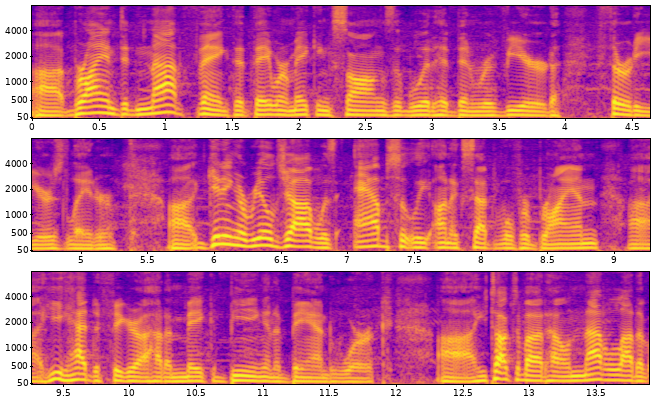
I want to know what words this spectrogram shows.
Uh, Brian did not think that they were making songs that would have been revered 30 years later. Uh, getting a real job was absolutely unacceptable for Brian. Uh, he had to figure out how to make being in a band work. Uh, he talked about how not a lot of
